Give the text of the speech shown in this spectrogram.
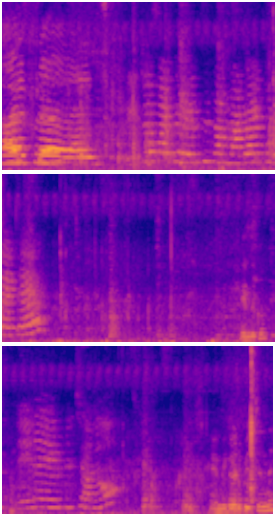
హాయ్ ఫ్రెండ్స్ ఎందుకు? ఎందుకు ఏడిపించింది?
